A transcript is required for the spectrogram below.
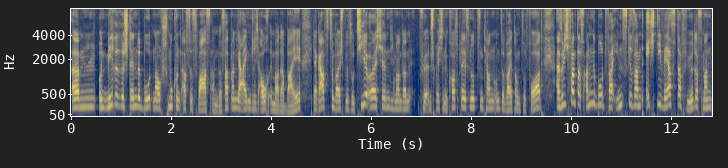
Ähm, und mehrere Stände boten auch Schmuck und Accessoires an. Das hat man ja eigentlich auch immer dabei. Da gab es zum Beispiel so Tieröhrchen, die man dann für entsprechende Cosplays nutzen kann und so weiter und so fort. Also ich fand, das Angebot war insgesamt echt divers dafür, dass man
